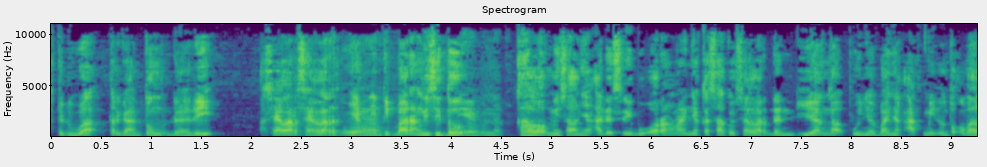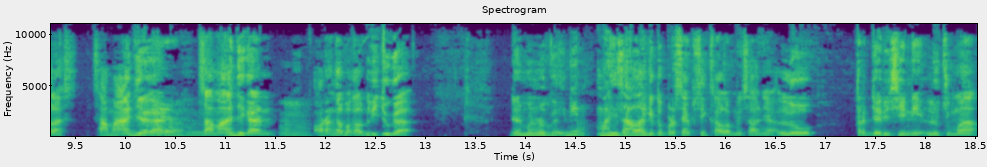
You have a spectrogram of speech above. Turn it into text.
Kedua, tergantung dari seller-seller Iya. yang nitip barang di situ. iya benar Kalau misalnya ada seribu orang nanya ke satu seller dan dia nggak punya banyak admin untuk ngebalas, sama aja kan? Iya, hmm. Sama aja kan? Hmm. Orang nggak bakal beli juga. Dan menurut gue ini masih salah gitu persepsi kalau misalnya lu kerja di sini lu cuma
